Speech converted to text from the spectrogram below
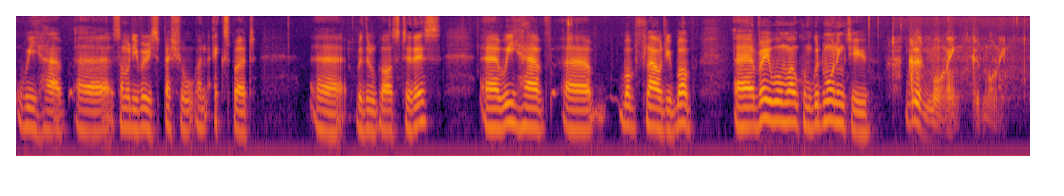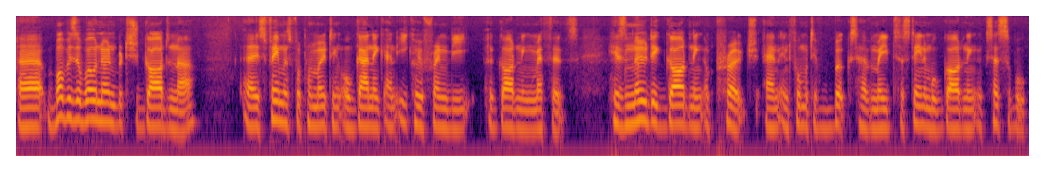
we have uh, somebody very special, an expert uh, with regards to this. Uh, we have uh, Bob Flowerdew. Bob, uh, very warm welcome. Good morning to you. Good morning. Good morning. Uh, Bob is a well known British gardener. is famous for promoting organic and eco friendly gardening methods. His no dig gardening approach and informative books have made sustainable gardening accessible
